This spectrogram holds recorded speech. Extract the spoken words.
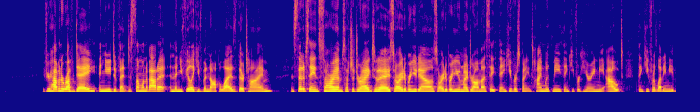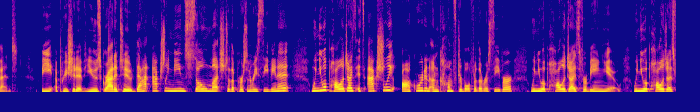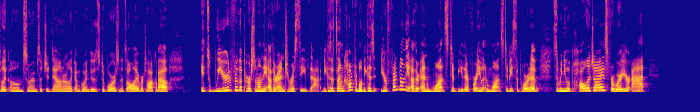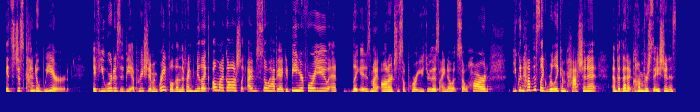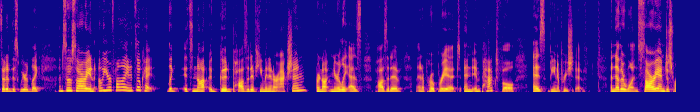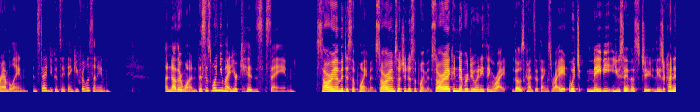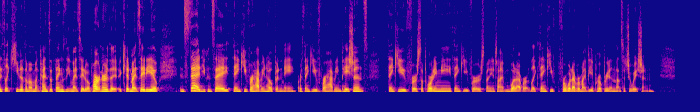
If you're having a rough day and you need to vent to someone about it, and then you feel like you've monopolized their time, Instead of saying, sorry, I'm such a drag today, sorry to bring you down, sorry to bring you in my drama, say, thank you for spending time with me, thank you for hearing me out, thank you for letting me vent. Be appreciative, use gratitude. That actually means so much to the person receiving it. When you apologize, it's actually awkward and uncomfortable for the receiver when you apologize for being you. When you apologize for, like, oh, I'm sorry, I'm such a downer, like, I'm going through this divorce and it's all I ever talk about it's weird for the person on the other end to receive that because it's uncomfortable because your friend on the other end wants to be there for you and wants to be supportive. So when you apologize for where you're at, it's just kind of weird. If you were to be appreciative and grateful, then the friend can be like, "Oh my gosh, like I'm so happy I could be here for you and like it is my honor to support you through this. I know it's so hard." You can have this like really compassionate, empathetic conversation instead of this weird like, "I'm so sorry" and "Oh, you're fine. It's okay." Like it's not a good positive human interaction or not nearly as positive and appropriate and impactful as being appreciative. Another one, sorry, I'm just rambling. Instead, you can say thank you for listening. Another one, this is one you might hear kids saying. Sorry, I'm a disappointment. Sorry, I'm such a disappointment. Sorry, I can never do anything right. Those kinds of things, right? Which maybe you say this to, these are kind of like heat of the moment kinds of things that you might say to a partner, that a kid might say to you. Instead, you can say, Thank you for having hope in me, or thank you for having patience. Thank you for supporting me. Thank you for spending time, whatever. Like, thank you for whatever might be appropriate in that situation.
